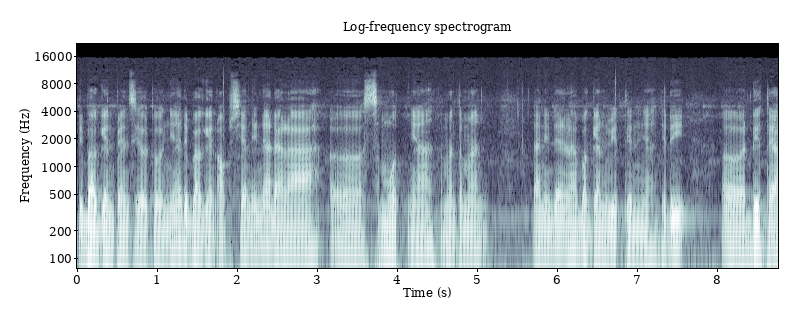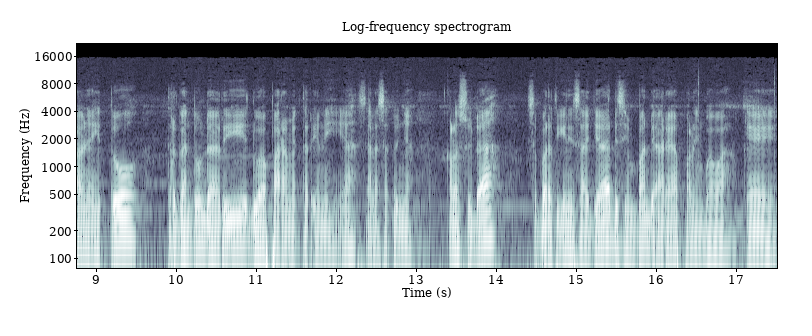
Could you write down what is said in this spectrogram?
di bagian pencil toolnya di bagian option ini adalah e, smoothnya teman-teman dan ini adalah bagian withinnya. Jadi e, detailnya itu tergantung dari dua parameter ini ya salah satunya. Kalau sudah seperti ini saja disimpan di area paling bawah. Oke.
